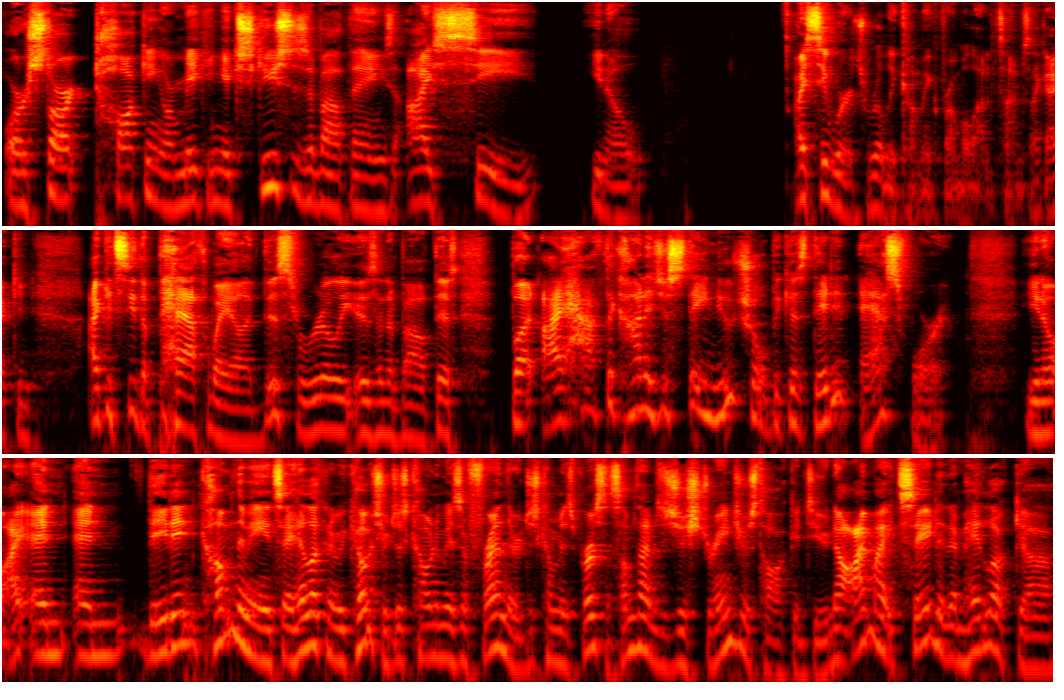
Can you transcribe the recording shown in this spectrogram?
or start talking or making excuses about things, I see, you know, I see where it's really coming from a lot of times. Like I can, I can see the pathway. Like this really isn't about this, but I have to kind of just stay neutral because they didn't ask for it. You know, I and and they didn't come to me and say, "Hey, look, I'm coach." They're just coming to me as a friend. They're just coming as a person. Sometimes it's just strangers talking to you. Now, I might say to them, "Hey, look, uh,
